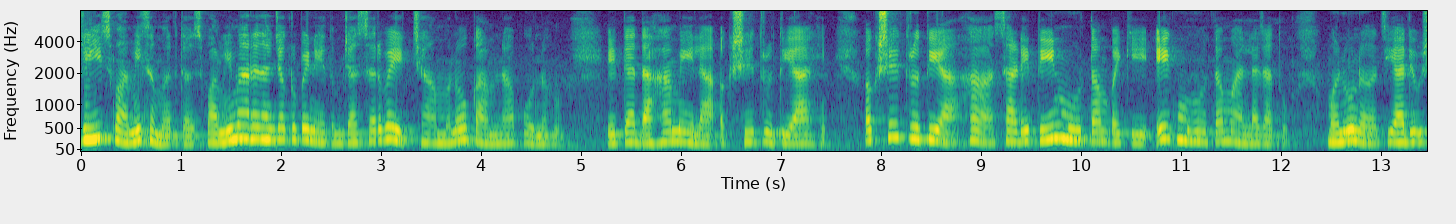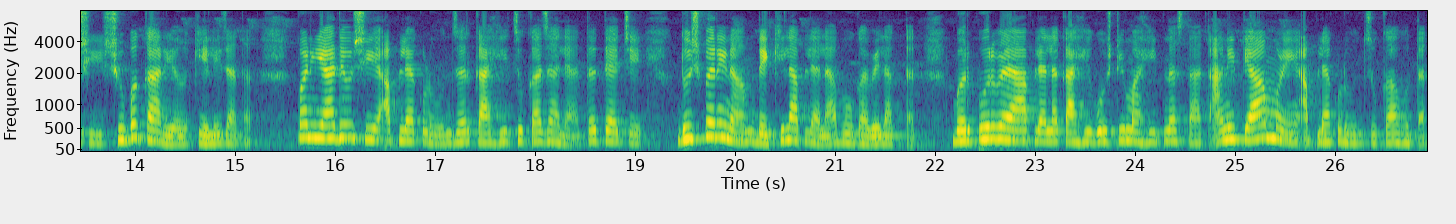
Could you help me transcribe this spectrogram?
श्री स्वामी समर्थ. स्वामी महाराजांच्या कृपेने तुमच्या सर्व इच्छा मनोकामना पूर्ण हो. येत्या दहा मेला अक्षय तृतीया आहे. अक्षय तृतीया हा साडेतीन मुहूर्तांपैकी एक मुहूर्त मानला जातो. म्हणूनच या दिवशी शुभ कार्य केले जातात. पण या दिवशी आपल्याकडून जर काही चुका झाल्या तर त्याचे दुष्परिणाम देखील आपल्याला भोगावे लागतात. भरपूर वेळा आपल्याला काही गोष्टी माहीत नसतात आणि त्यामुळे आपल्याकडून चुका होतात.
